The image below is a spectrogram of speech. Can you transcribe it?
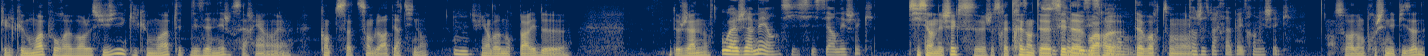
Quelques mois pour avoir le suivi, quelques mois, peut-être des années, j'en sais rien, euh, quand ça te semblera pertinent. Mm. Tu viendras nous reparler de, de Jeanne. Ou à jamais, hein, si, si c'est un échec. Si c'est un échec, je serais très intéressé d'avoir euh, d'avoir ton... J'espère que ça va pas être un échec. On sera dans le prochain épisode.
